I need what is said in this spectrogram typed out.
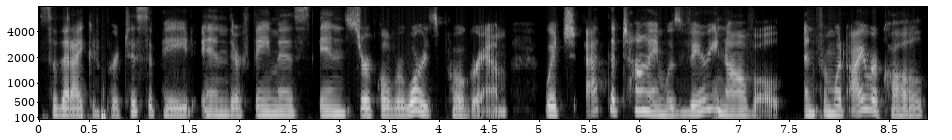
so that I could participate in their famous InCircle Rewards program, which at the time was very novel. And from what I recall,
